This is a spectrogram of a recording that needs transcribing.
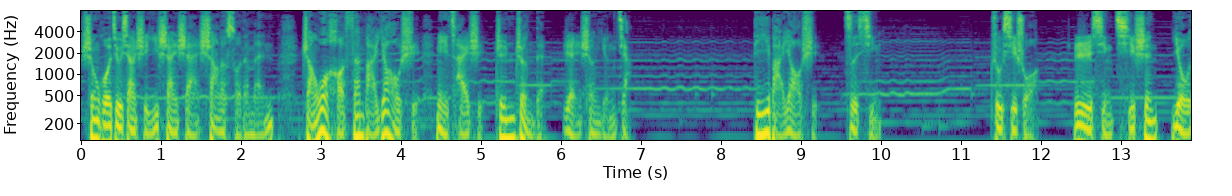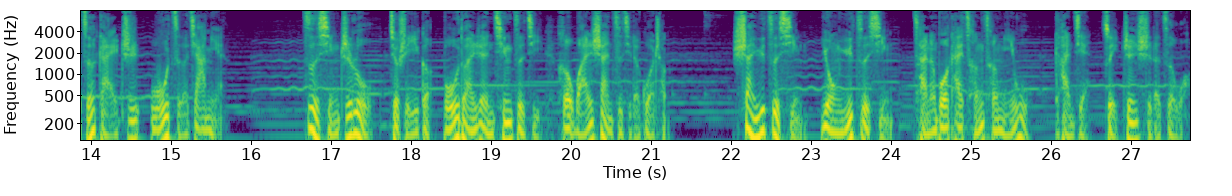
生活就像是一扇扇上了锁的门，掌握好三把钥匙，你才是真正的人生赢家。第一把钥匙，自省。朱熹说：“日省其身，有则改之，无则加勉。”自省之路就是一个不断认清自己和完善自己的过程，善于自省，勇于自省，才能拨开层层迷雾，看见最真实的自我。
